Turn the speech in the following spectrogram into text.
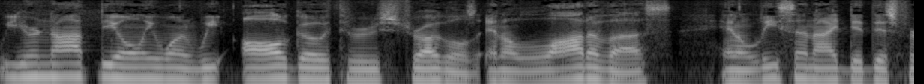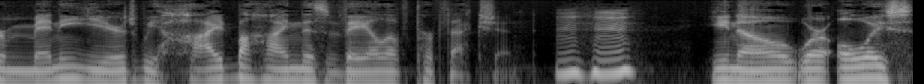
You're not the only one. We all go through struggles. And a lot of us, and Alisa and I did this for many years, we hide behind this veil of perfection. Mm-hmm. You know, we're always,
